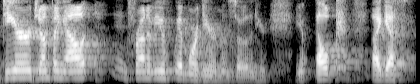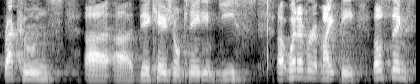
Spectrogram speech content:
Deer jumping out in front of you. We have more deer in Minnesota than here. You know, elk, I guess, raccoons, uh, uh, the occasional Canadian geese, uh, whatever it might be. Those things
